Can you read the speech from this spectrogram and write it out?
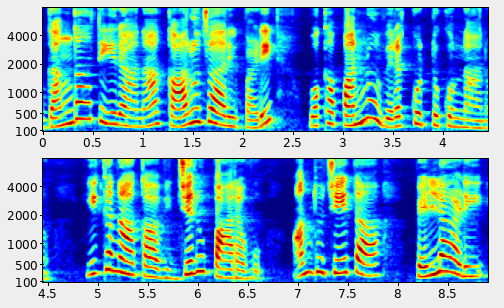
గంగా తీరాన కాలుజారి పడి ఒక పన్ను విరక్కొట్టుకున్నాను. ఇక నాకు ఆ విద్యలు పారవు. అందుచేత పెళ్ళాడి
